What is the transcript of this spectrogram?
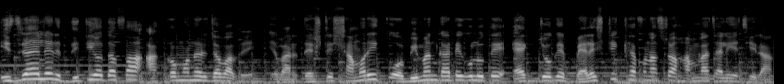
ইসরায়েলের দ্বিতীয় দফা আক্রমণের জবাবে এবার দেশটির সামরিক ও বিমান ঘাঁটিগুলোতে একযোগে ব্যালিস্টিক ক্ষেপণাস্ত্র হামলা চালিয়েছে ইরান।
